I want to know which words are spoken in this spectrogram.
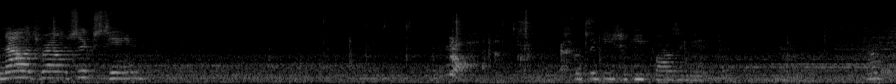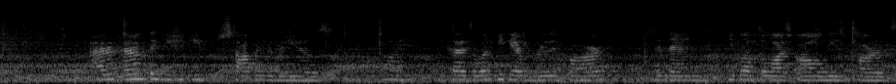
So now it's round 16. I don't think you should keep pausing it. Huh? I don't. I don't think you should keep stopping the videos Why? because what if you get really far and then people have to watch all these parts?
